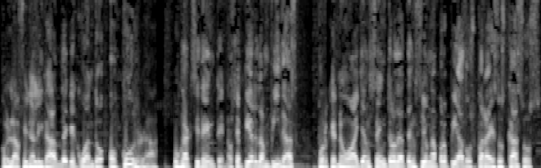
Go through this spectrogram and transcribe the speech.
con la finalidad de que cuando ocurra un accidente no se pierdan vidas porque no hayan centros de atención apropiados para esos casos.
